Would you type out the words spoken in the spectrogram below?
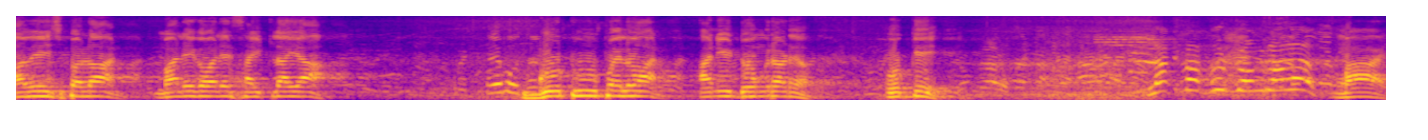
आवेश पलवान मालेगावले साईटला या. गोटू पैलवान आणि डोंगराड okay. My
